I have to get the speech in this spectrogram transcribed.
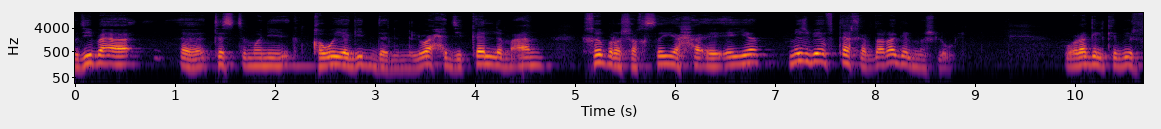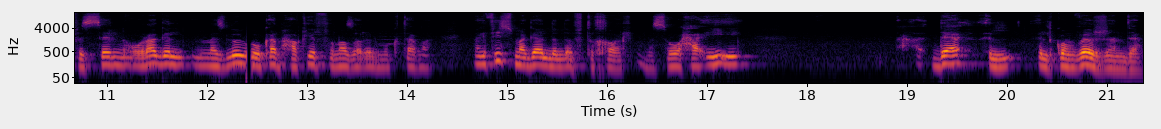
ودي بقى تستموني آه، قوية جدا إن الواحد يتكلم عن خبرة شخصية حقيقية مش بيفتخر ده راجل مشلول وراجل كبير في السن وراجل مذلول وكان حقير في نظر المجتمع. ما فيش مجال للافتخار بس هو حقيقي ده الكونفرجن ده.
